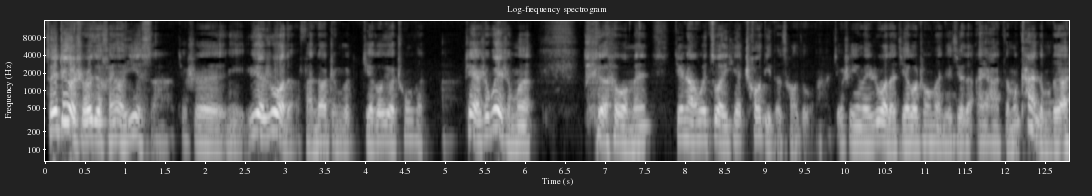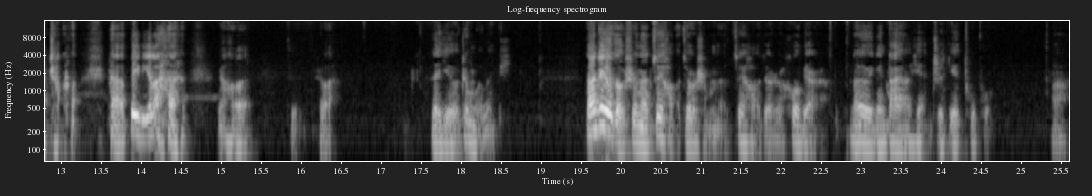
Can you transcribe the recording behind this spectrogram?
所以这个时候就很有意思啊，就是你越弱的，反倒整个结构越充分啊。这也是为什么 这个我们经常会做一些抄底的操作啊，就是因为弱的结构充分，就觉得哎呀，怎么看怎么都要涨啊，背离了，然后是吧？那就有这么个问题。当然，这个走势呢，最好就是什么呢？最好就是后边能有一根大阳线直接突破啊，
